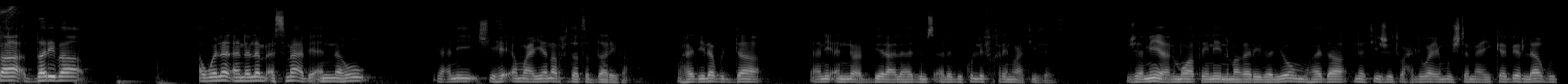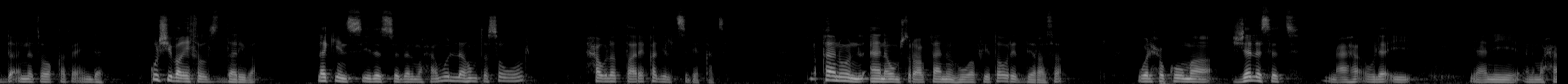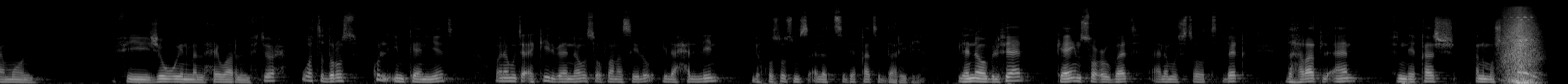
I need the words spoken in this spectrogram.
فالضريبه اولا أنا لم أسمع بأنه يعني شي هيئة معينة رفضت الضريبه وهذه لابد يعني أن نعبر على هذه المسألة بكل فخر واعتزاز. جميع المواطنين المغاربة اليوم وهذا نتيجة واحد الوعي مجتمعي كبير لا بد أن نتوقف عنده. كل شيء باغي يخلص الضريبه لكن السيدات السادة المحامون لهم تصور حول الطريقة ديال التسبيقات. القانون الآن ومشروع القانون هو في طور الدراسة والحكومة جلست مع هؤلاء يعني المحامون في جو من الحوار المفتوح وتدرس كل الامكانيات وأنا متأكد بأنه سوف نصل إلى حل بخصوص مسألة التسبيقات الضريبية. لأنه بالفعل كاين صعوبات على مستوى التطبيق ظهرت الآن في النقاش المشترك.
